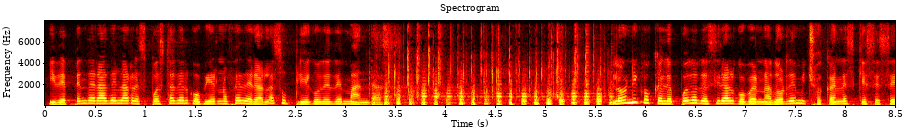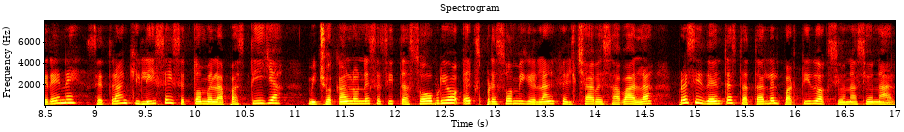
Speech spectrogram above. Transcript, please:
y dependerá de la respuesta del gobierno federal a su pliego de demandas. Lo único que le puedo decir al gobernador de Michoacán es que se serene, se tranquilice y se tome la pastilla. Michoacán lo necesita sobrio, expresó Miguel Ángel Chávez Zavala, presidente estatal del Partido Acción Nacional.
